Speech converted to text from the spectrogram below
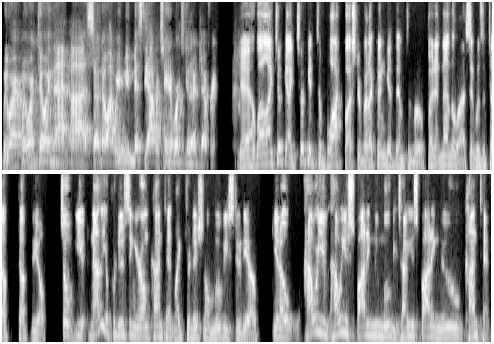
We weren't we weren't doing that. Uh, so no, we we missed the opportunity to work together, Jeffrey. Yeah, well, I took I took it to Blockbuster, but I couldn't get them to move. But it, nonetheless, it was a tough tough deal. So you now that you're producing your own content like traditional movie studio, you know how are you how are you spotting new movies? How are you spotting new content?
